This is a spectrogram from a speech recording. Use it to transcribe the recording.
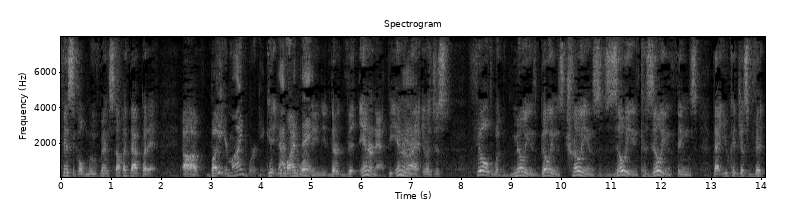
physical movement stuff like that. But it, uh, but get your mind working. Get That's your mind the working. The, the internet, the internet, yeah. it was just filled with millions, billions, trillions, zillion, gazillion things that you could just vi-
